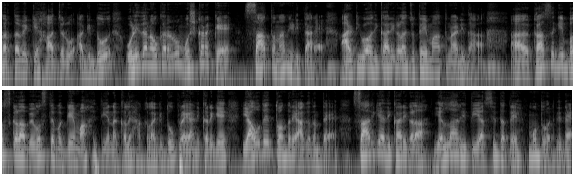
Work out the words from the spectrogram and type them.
ಕರ್ತವ್ಯಕ್ಕೆ ಹಾಜರು ಆಗಿದ್ದು ಉಳಿದ ನೌಕರರು ಮುಷ್ಕರಕ್ಕೆ ಸಾಥನ ನೀಡಿದ್ದಾರೆ. ಆರ್ಟಿಒ ಅಧಿಕಾರಿಗಳ ಜೊತೆ ಮಾತನಾಡಿದ ಖಾಸಗಿ ಬಸ್ಗಳ ವ್ಯವಸ್ಥೆ ಬಗ್ಗೆ ಮಾಹಿತಿಯನ್ನು ಕಲೆ ಹಾಕಲಾಗಿದ್ದು, ಪ್ರಯಾಣಿಕರಿಗೆ ಯಾವುದೇ ತೊಂದರೆ ಆಗದಂತೆ ಸಾರಿಗೆ ಅಧಿಕಾರಿಗಳ ಎಲ್ಲ ರೀತಿಯ ಸಿದ್ಧತೆ ಮುಂದುವರೆದಿದೆ.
